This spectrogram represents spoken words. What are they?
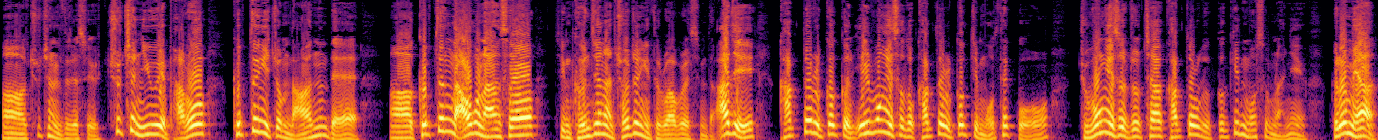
어, 추천을 드렸어요. 추천 이후에 바로 급등이 좀 나왔는데, 어, 급등 나오고 나서 지금 건전한 조정이 들어와 버렸습니다. 아직 각도를 꺾은, 일봉에서도 각도를 꺾지 못했고, 주봉에서조차 각도를 꺾인 모습은 아니에요. 그러면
